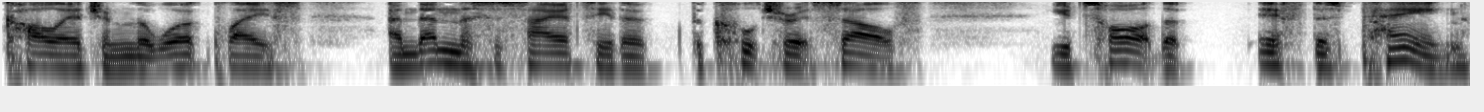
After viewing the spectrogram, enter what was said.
college and the workplace, and then the society, the the culture itself, you're taught that if there's pain,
